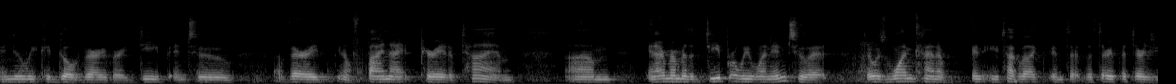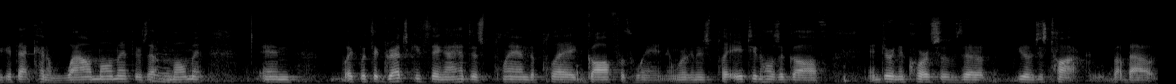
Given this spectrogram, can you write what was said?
I knew we could go very very deep into a very you know finite period of time. Um, and I remember the deeper we went into it, there was one kind of, and you talk about like in th- the 30 for 30s, you get that kind of wow moment. There's that moment. And like with the Gretzky thing, I had this plan to play golf with Wayne, and we're going to just play 18 holes of golf, and during the course of the, you know, just talk about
